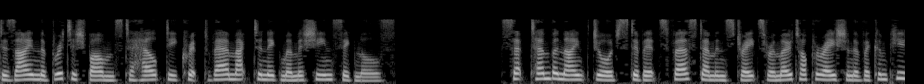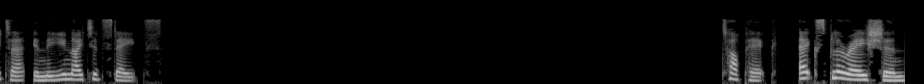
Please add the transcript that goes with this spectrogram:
design the British bombes to help decrypt Wehrmacht Enigma machine signals. September 9 – George Stibitz first demonstrates remote operation of a computer, in the United States. Topic: Exploration.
